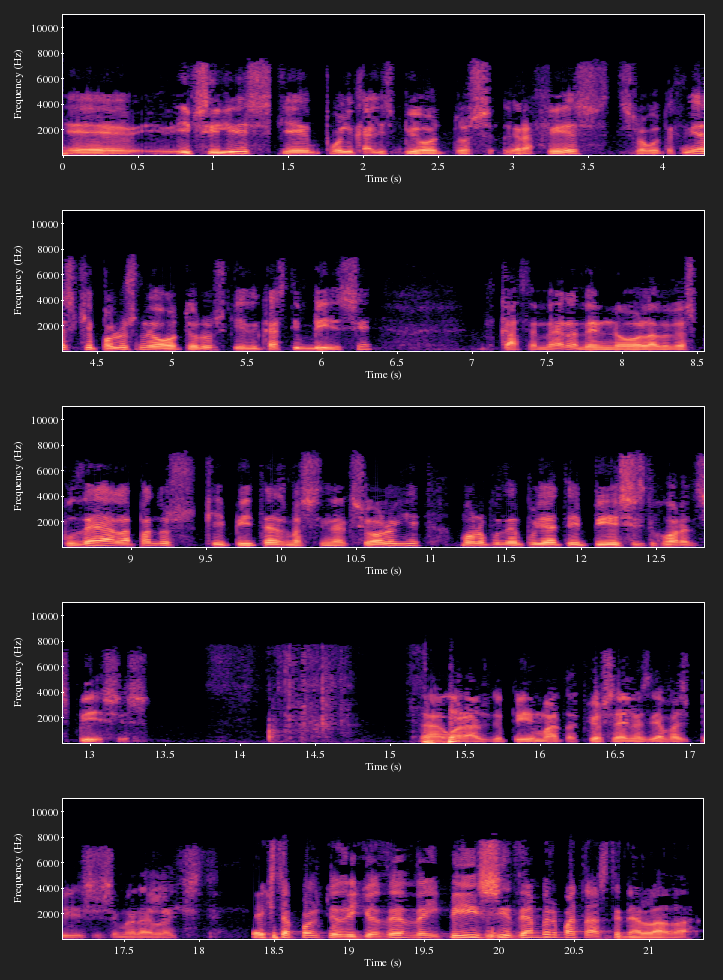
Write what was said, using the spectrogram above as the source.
ε, υψηλής και πολύ καλής ποιότητας γραφής της λογοτεχνίας και πολλούς νεότερους και ειδικά στην ποίηση. Κάθε μέρα δεν είναι όλα βέβαια σπουδαία, αλλά πάντως και οι ποιητές μας είναι αξιόλογοι, μόνο που δεν πουλιάται η ποίηση στη χώρα της ποίηση. Να αγοράζονται ποίηματα. Ποιος Έλληνας διαβάζει ποίηση σήμερα, ελάχιστη. Έχετε απόλυτο δίκιο. Δεν, η ποίηση δεν περπατά στην Ελλάδα.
